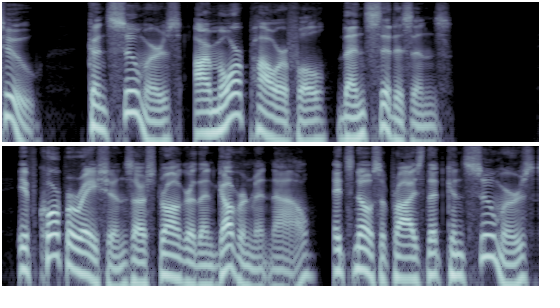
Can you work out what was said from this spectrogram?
2 consumers are more powerful than citizens. If corporations are stronger than government now, it's no surprise that consumers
